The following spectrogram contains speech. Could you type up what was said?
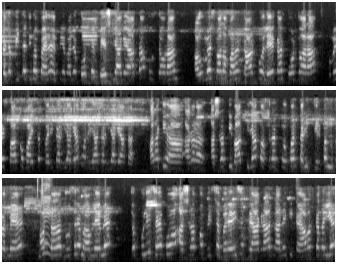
का जब बीते दिनों पहले एमपीएमएलए कोर्ट में पेश किया गया था तो उस दौरान उमेश पाल अपहरण कार्ड को लेकर कोर्ट द्वारा उमेश पाल को बाइज्जत बरी कर दिया गया था और रिहा कर दिया गया था। हालाँकि अगर अशरफ की बात की जाए तो अशरफ के ऊपर करीब तिरपन मुकदमे हैं और दूसरे मामले में जो पुलिस है वो अशरफ को फिर से बरेली से प्रयागराज लाने की कयावत कर रही है।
